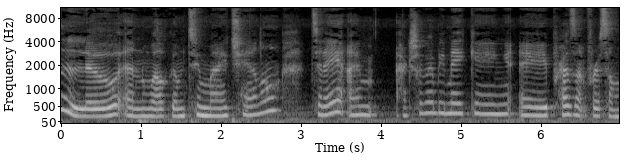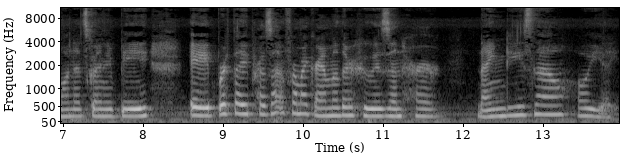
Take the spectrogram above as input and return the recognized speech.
Hello and welcome to my channel. Today I'm actually going to be making a present for someone. It's going to be a birthday present for my grandmother who is in her 90s now. Oh yay.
